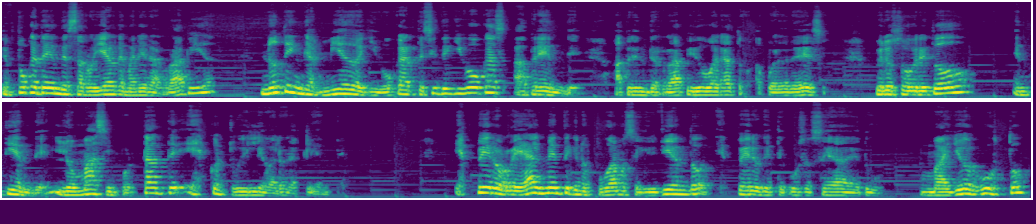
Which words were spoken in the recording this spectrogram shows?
Enfócate en desarrollar de manera rápida. No tengas miedo a equivocarte. Si te equivocas, aprende. Aprende rápido, barato. Acuérdate de eso. Pero sobre todo, entiende, lo más importante es construirle valor al cliente. Espero realmente que nos podamos seguir viendo, espero que este curso sea de tu mayor gusto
